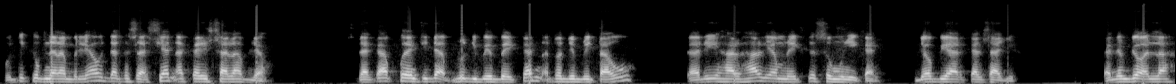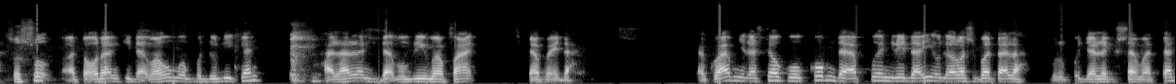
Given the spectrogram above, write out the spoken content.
Bukti kebenaran beliau dan kesaksian akan risalah beliau. Sedangkan apa yang tidak perlu dibeberkan atau diberitahu dari hal-hal yang mereka sembunyikan. Beliau biarkan saja. Kerana beliau adalah sosok atau orang yang tidak mahu mempedulikan hal-hal yang tidak memberi manfaat dan faedah. Al-Quran menjelaskan hukum dan apa yang diredai oleh Allah SWT berupa jalan keselamatan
